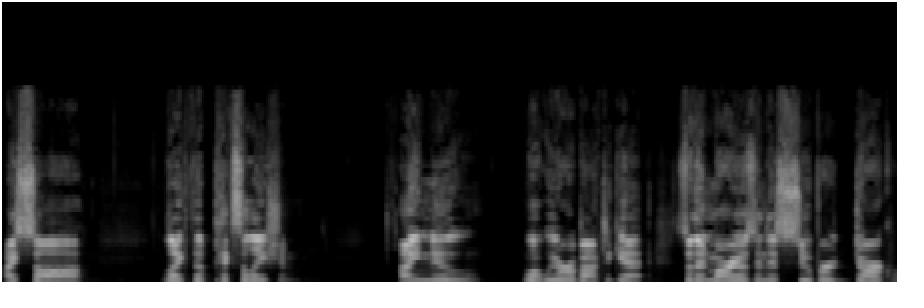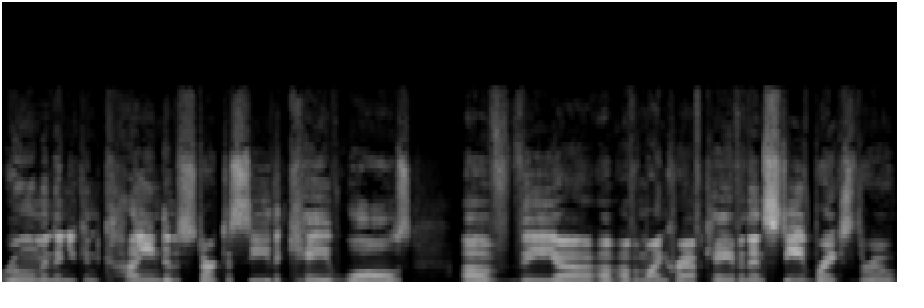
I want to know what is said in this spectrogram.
I saw like the pixelation, I knew what we were about to get. So then Mario's in this super dark room, and then you can kind of start to see the cave walls of the uh, of, of a Minecraft cave, and then Steve breaks through,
